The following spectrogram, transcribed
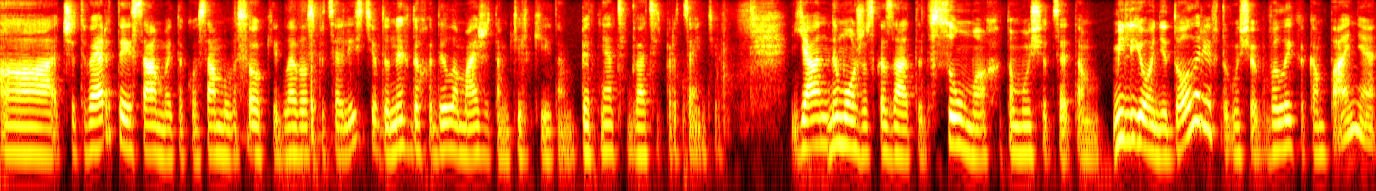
А четвертий, саме такий самий високий level спеціалістів, до них доходило майже там тільки там 15-20%. Я не можу сказати в сумах, тому що це там мільйони доларів, тому що велика компанія,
